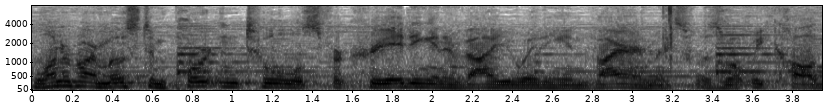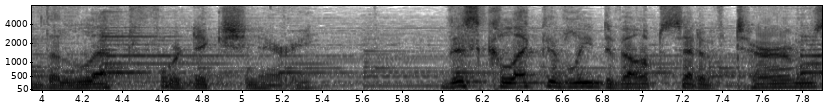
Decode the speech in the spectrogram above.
One of our most important tools for creating and evaluating environments was what we called the Left 4 Dictionary. This collectively developed set of terms,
